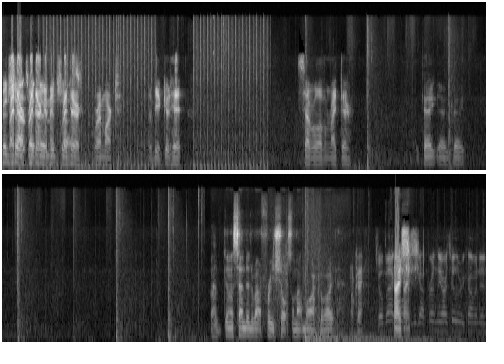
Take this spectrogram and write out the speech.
Good Right shots, there, right there, there. Newman, good right there, where I marked. That'd be a good hit. Several of them right there. Okay, okay. I'm gonna send in about three shots on that marker, right? Okay. Show back, Nice. boys. We got friendly artillery coming in.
